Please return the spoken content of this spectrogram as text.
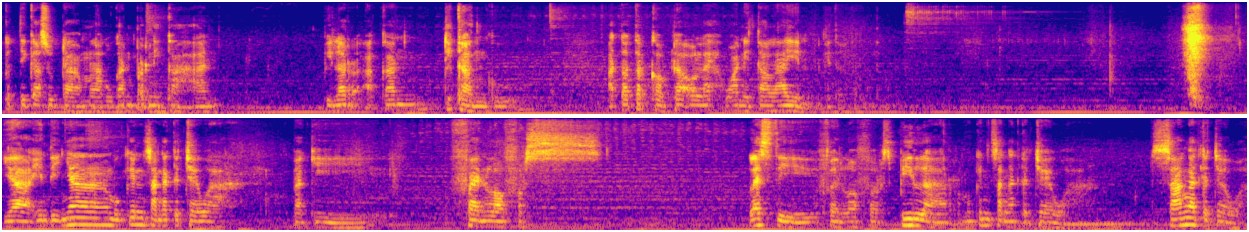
ketika sudah melakukan pernikahan Bilar akan diganggu atau tergoda oleh wanita lain gitu ya intinya mungkin sangat kecewa bagi fan lovers. Lesti, fan lovers Bilar mungkin sangat kecewa. Sangat kecewa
